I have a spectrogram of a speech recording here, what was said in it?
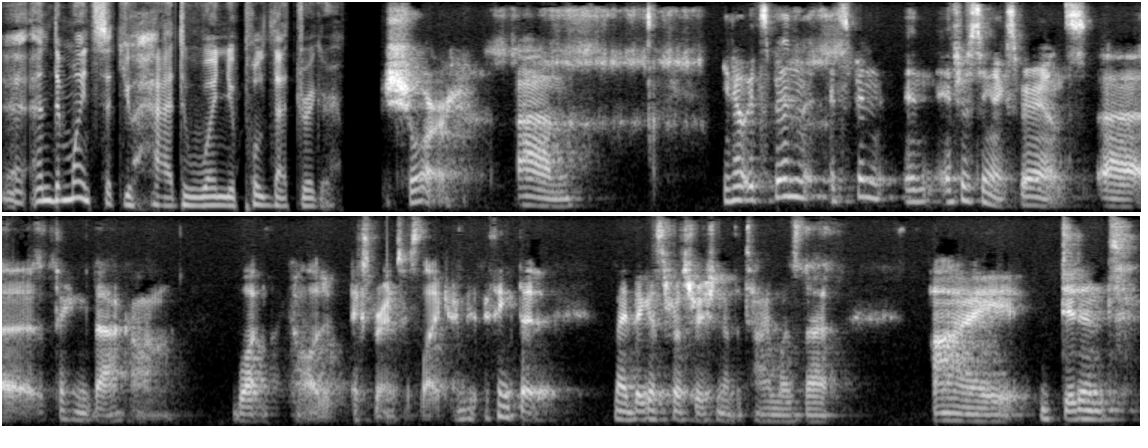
uh, and the mindset you had when you pulled that trigger? Sure. Um, you know, it's been it's been an interesting experience uh, thinking back on what my college experience was like. I, mean, I think that my biggest frustration at the time was that I didn't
